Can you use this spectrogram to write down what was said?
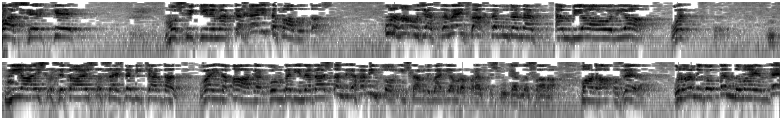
با شرک مشرکین مکه خیلی تفاوت داشت. اونها مجسمه ساخته بودند از انبیاء اولیاء و نیایش و ستایش و سجده بی کردن و اینها اگر گنبدی نداشتن دیگه همینطور عیسی ابن مریم را پرستش می‌کرد نصارا. و آنها عزیر اونها می‌گفتن نماینده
